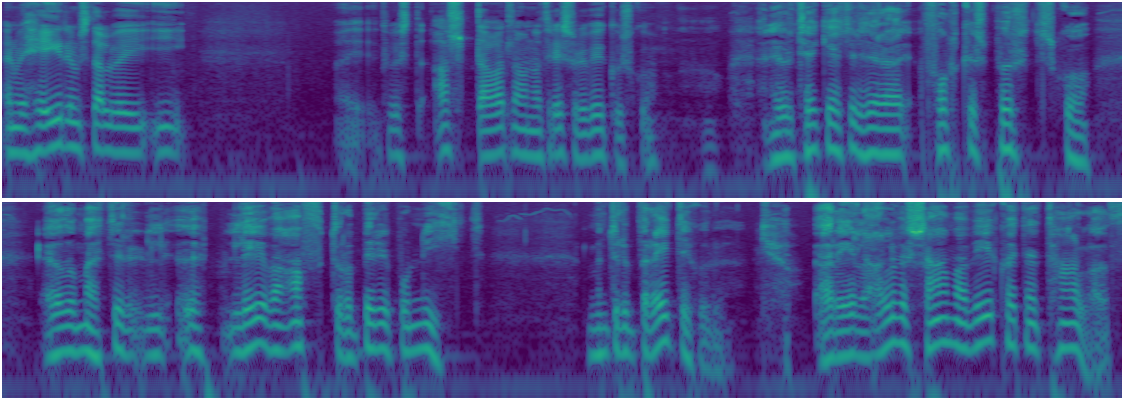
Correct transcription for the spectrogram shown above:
en við heyrumst alveg í, í þú veist, alltaf allavega þrísvar í viku sko En hefur tekið eftir þegar fólk er spurt sko, ef þú mættir lifa aftur og byrja upp á nýtt, myndur þú breyta ykkur? Já. Það er eiginlega alveg sama við hvernig er talað.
